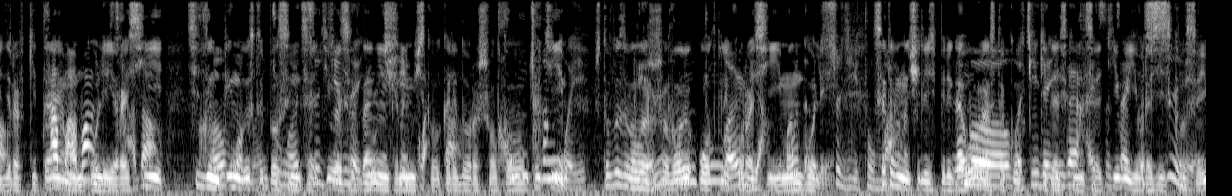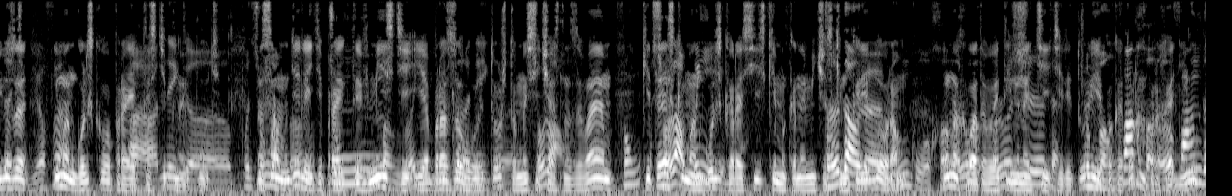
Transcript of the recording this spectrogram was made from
лидеров Китая, Монголии и России Си Цзиньпин выступил с инициативой создания экономического коридора шелкового пути, что вызвало живой отклик у России и Монголии. С этого начались переговоры о стыковке китайской инициативы Евразийского союза и монгольского проекта «Степной путь». На самом деле эти проекты вместе и образуют образовывает то, что мы сейчас называем китайско-монгольско-российским экономическим коридором. Он охватывает именно те территории, по которым проходил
